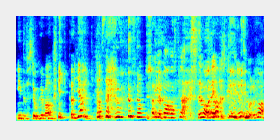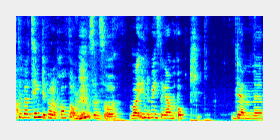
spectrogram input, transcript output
inte förstod hur man fick det. Ja, Du skulle bara ha flax, det var det. Ja, jag tror det var att jag började tänka på det och prata om det Mm. och sen så var jag inne på Instagram och den eh,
